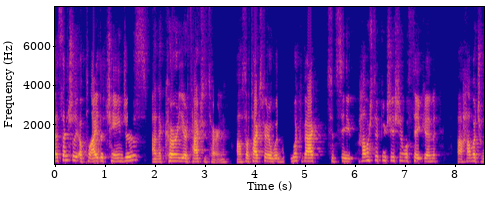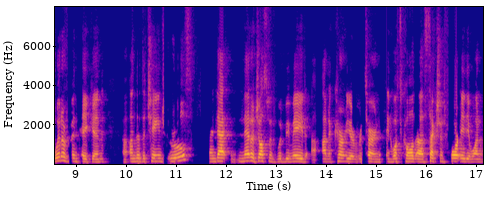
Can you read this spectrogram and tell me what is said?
essentially apply the changes on the current year tax return. Uh, so taxpayer would look back to see how much depreciation was taken, uh, how much would have been taken uh, under the change rules, and that net adjustment would be made uh, on a current year return in what's called a Section 481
